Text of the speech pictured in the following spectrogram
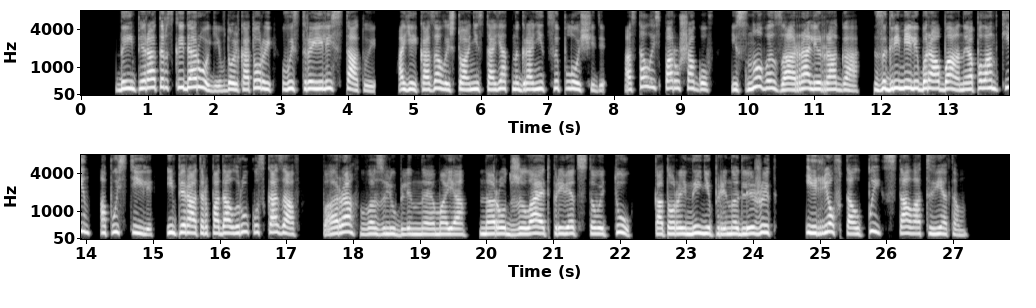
До императорской дороги, вдоль которой выстроились статуи а ей казалось, что они стоят на границе площади. Осталось пару шагов, и снова заорали рога, загремели барабаны, а паланкин опустили. Император подал руку, сказав, «Пора, возлюбленная моя, народ желает приветствовать ту, которой ныне принадлежит». И рев толпы стал ответом.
